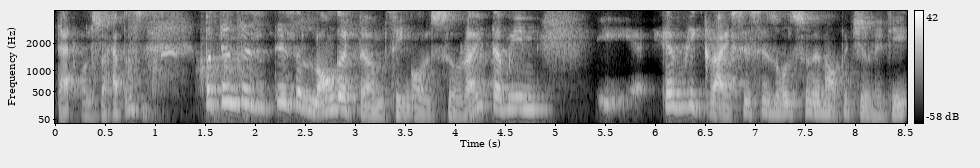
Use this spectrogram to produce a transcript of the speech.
that also happens. But then there's there's a longer term thing also, right? I mean, every crisis is also an opportunity.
